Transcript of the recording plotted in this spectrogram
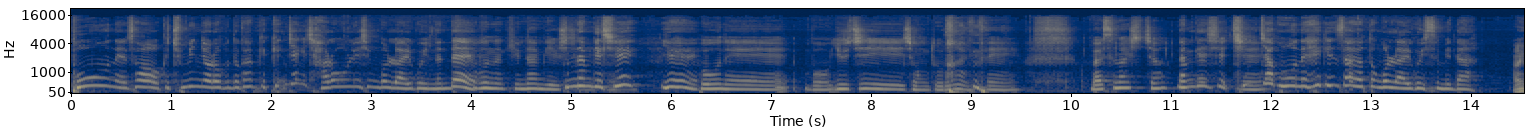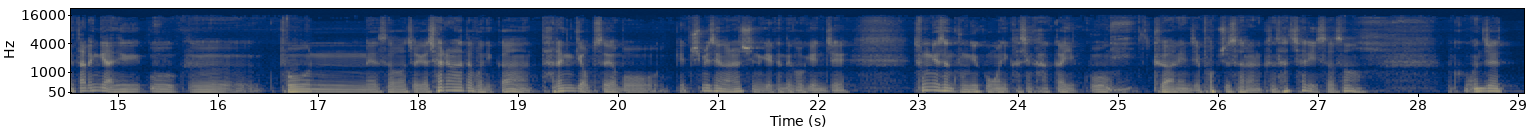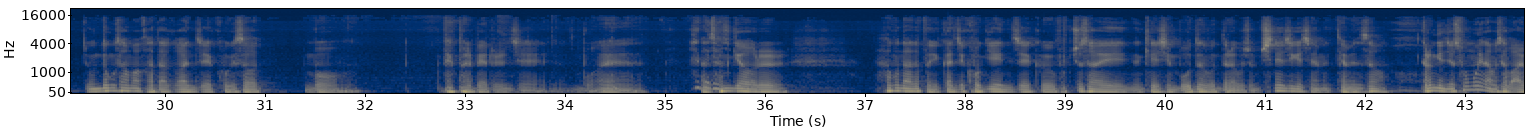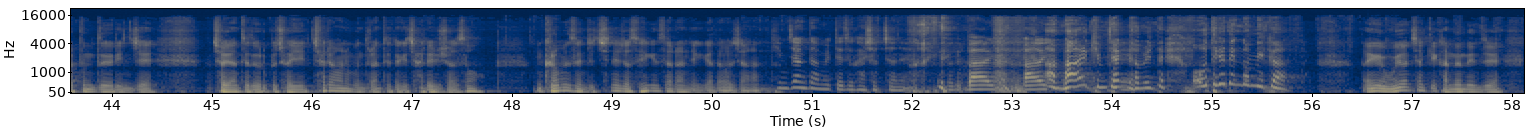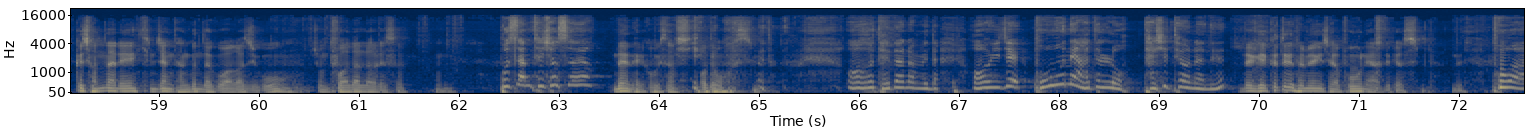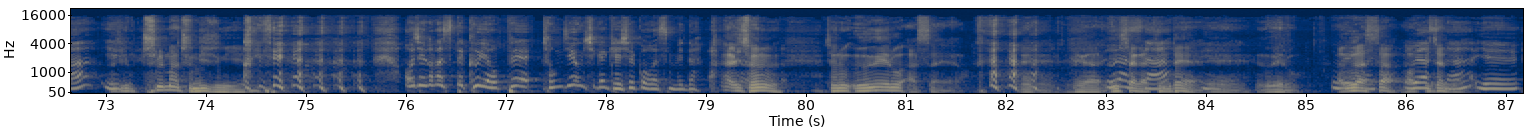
보은에서 그 주민 여러분들과 함께 굉장히 잘 어울리신 걸로 알고 있는데 그분은 김남길 씨. 김남길 씨? 네. 예. 보은의 뭐 유지 정도로 네. 말씀하시죠. 남길 씨 진짜 보은의 핵인사였던 걸로 알고 있습니다. 아니 다른 게 아니고 그 보훈에서 저희가 촬영하다 보니까 다른 게 없어요. 뭐 이렇게 취미생활 할 수 있는 게 근데 거기에 이제 속리산 국립공원이 가장 가까이 있고 그 안에 이제 법주사라는 큰 사찰이 있어서 그 언제 운동 삼아 가다가 이제 거기서 뭐 108배를 이제 뭐 예, 하게 한 되셨 3개월을 하고 나다 보니까 이제 거기에 이제 그 법주사에 있는 계신 모든 분들하고 좀 친해지게 되면- 되면서 그런 게 이제 소문이 나면서 마을 분들이 이제 저희한테도 그렇고 저희 촬영하는 분들한테 되게 잘해주셔서 그러면서 이제 친해져서 핵인사라는 얘기가 나오지 않았나. 김장 담을 때도 가셨잖아요. 여기 마을 마을 아 마을 김장 네. 담을 때 어떻게 된 겁니까? 아니 우연찮게 갔는데 이제 그 전날에 김장 담근다고 와가지고 좀 도와달라 그래서 음, 보쌈 드셨어요? 네네 거기서 얻어 먹었습니다. 어 대단합니다. 어 이제 보은의 아들로 다시 태어나는 네 그- 그때 별명이 제가 보은의 아들이었습니다. 네. 보아. 예. 지금 출마 준비 중이에요. 어 제가 봤을 때 그 옆에 정지영 씨가 계실 것 같습니다. 아니, 저는 저는 의외로 아싸예요. 네, 제가 인싸 의아싸? 같은데 예. 예, 의외로 아, 의아싸 아, 의아싸. 괜찮네. 예.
